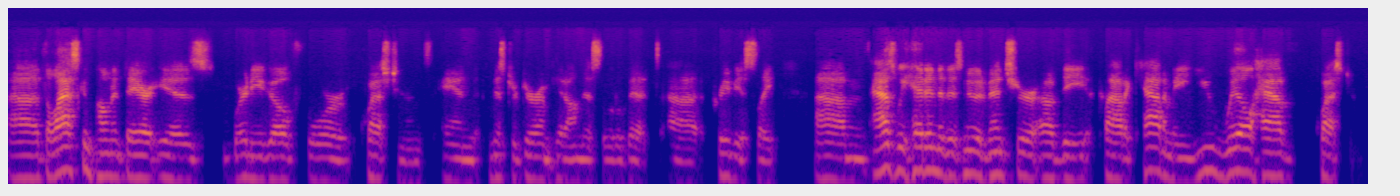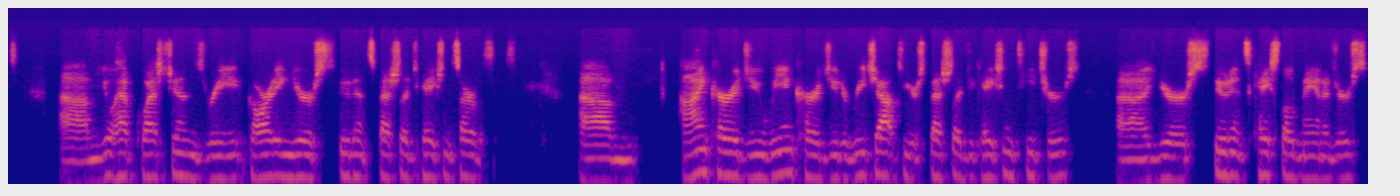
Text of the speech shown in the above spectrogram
Uh, the last component there is where do you go for questions? And Mr. Durham hit on this a little bit uh, previously. Um, as we head into this new adventure of the Cloud Academy, you will have questions. Um, you'll have questions regarding your student special education services. Um, I encourage you, we encourage you to reach out to your special education teachers, uh, your students' caseload managers,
